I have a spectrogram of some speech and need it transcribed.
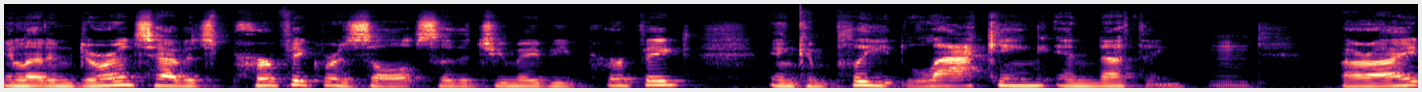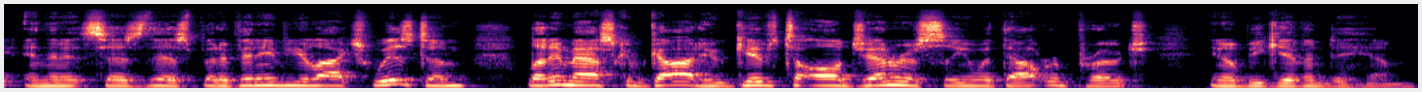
And let endurance have its perfect result so that you may be perfect and complete, lacking in nothing. Mm. All right. And then it says this But if any of you lacks wisdom, let him ask of God, who gives to all generously and without reproach, and it'll be given to him.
